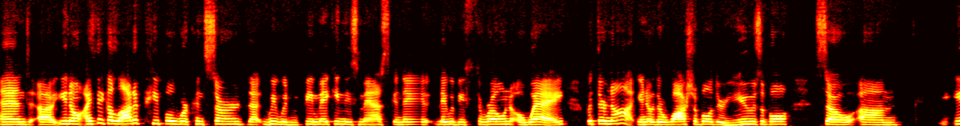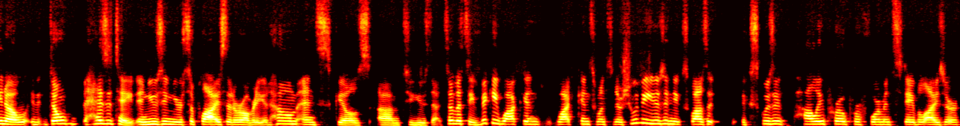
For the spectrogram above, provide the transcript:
And, uh, you know, I think a lot of people were concerned that we would be making these masks and they, they would be thrown away, but they're not. You know, they're washable, they're usable. So, um, you know, don't hesitate in using your supplies that are already at home and skills um, to use that. So let's see. Vicki Watkins, Watkins wants to know, should we be using the exquisite, exquisite Polypro Performance Stabilizer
